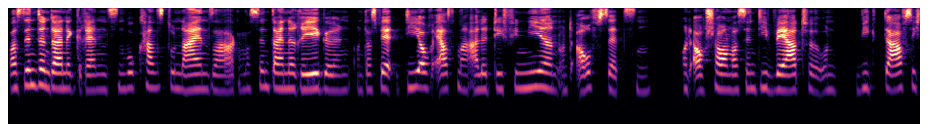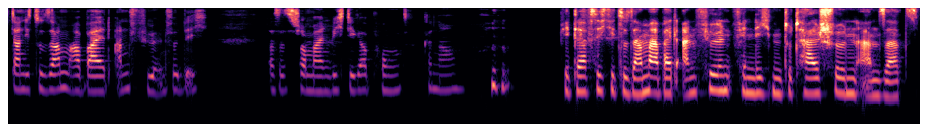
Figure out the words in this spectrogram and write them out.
was sind denn deine Grenzen? Wo kannst du nein sagen? Was sind deine Regeln? Und dass wir die auch erstmal alle definieren und aufsetzen und auch schauen, was sind die Werte und wie darf sich dann die Zusammenarbeit anfühlen für dich? Das ist schon mal ein wichtiger Punkt, genau. Wie darf sich die Zusammenarbeit anfühlen, finde ich einen total schönen Ansatz.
